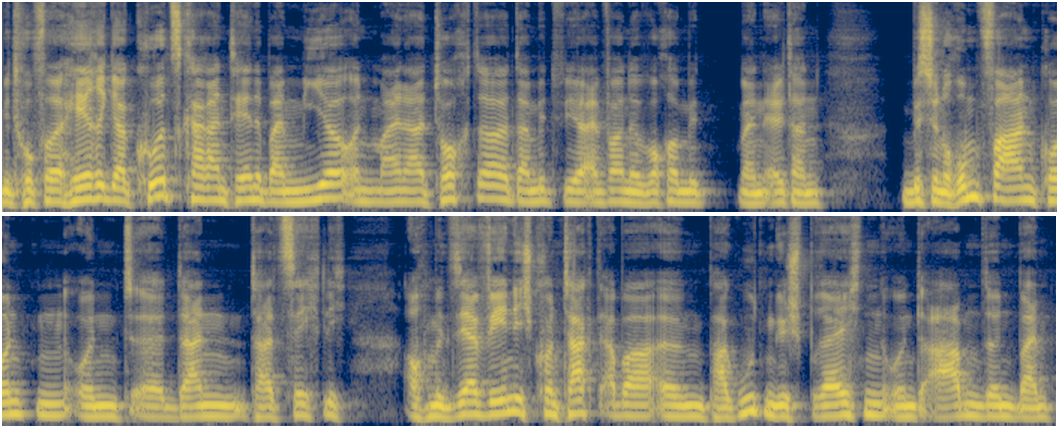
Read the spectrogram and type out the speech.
mit vorheriger Kurzquarantäne bei mir und meiner Tochter, damit wir einfach eine Woche mit meinen Eltern ein bisschen rumfahren konnten und äh, dann tatsächlich auch mit sehr wenig Kontakt, aber äh, ein paar guten Gesprächen und Abenden beim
